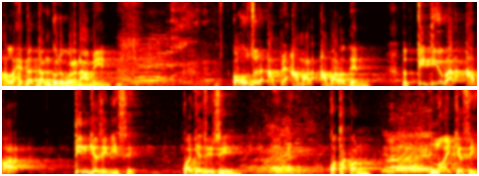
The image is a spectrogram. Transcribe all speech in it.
আল্লাহ হেদার দান করে বলেন আমিন। কহুজুর আপনি আমার আবারও দেন। তো তৃতীয়বার আবার তিন কেজি দিছে। কয় কেজি দিছে কথা কন। নয় কেজি।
